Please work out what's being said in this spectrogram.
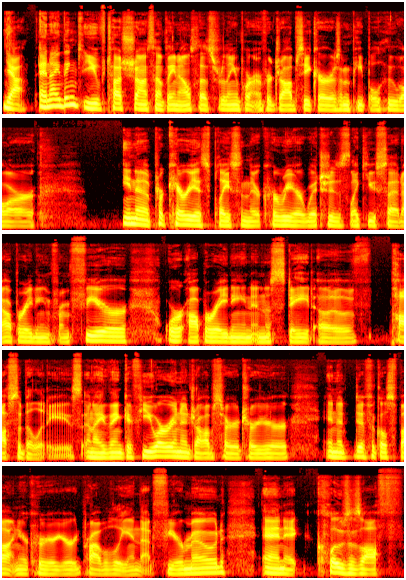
Yeah. And I think you've touched on something else that's really important for job seekers and people who are in a precarious place in their career, which is, like you said, operating from fear or operating in a state of possibilities. And I think if you are in a job search or you're in a difficult spot in your career, you're probably in that fear mode and it closes off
